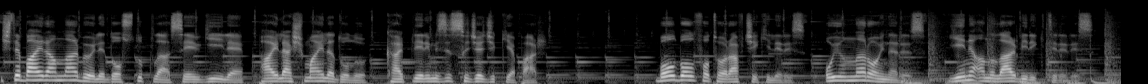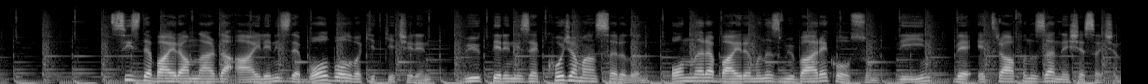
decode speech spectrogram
İşte bayramlar böyle dostlukla, sevgiyle, paylaşmayla dolu, kalplerimizi sıcacık yapar. Bol bol fotoğraf çekiliriz, oyunlar oynarız, yeni anılar biriktiririz. Siz de bayramlarda ailenizle bol bol vakit geçirin, büyüklerinize kocaman sarılın, onlara bayramınız mübarek olsun deyin ve etrafınıza neşe saçın.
